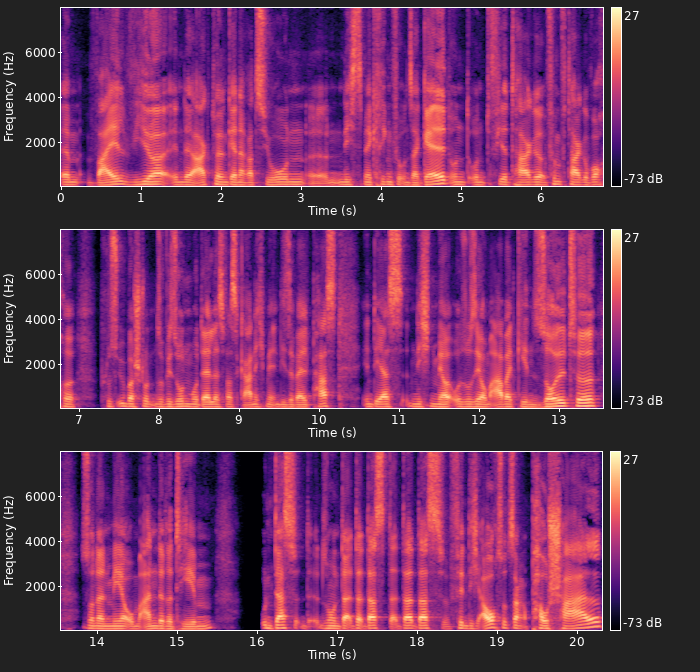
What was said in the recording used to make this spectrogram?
ähm, weil wir in der aktuellen Generation äh, nichts mehr kriegen für unser Geld und, und vier Tage, fünf Tage Woche plus Überstunden sowieso ein Modell ist, was gar nicht mehr in diese Welt passt, in der es nicht mehr so sehr um Arbeit gehen sollte, sondern mehr um andere Themen. Und das, so, das, das, das, finde ich auch sozusagen pauschal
